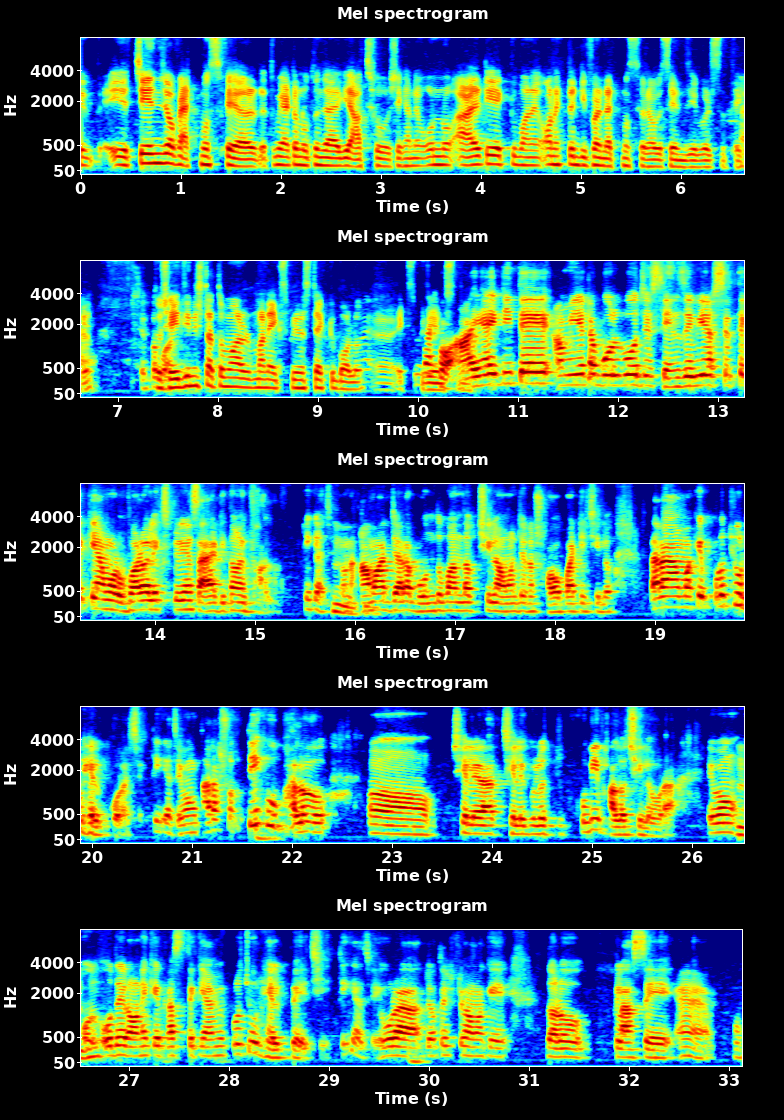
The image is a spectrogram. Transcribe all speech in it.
চেঞ্জ অফ অ্যাটমসফিয়ার তুমি একটা নতুন জায়গায় আছো সেখানে অন্য আইআইটি একটু মানে অনেকটা ডিফারেন্ট অ্যাটমসফিয়ার হবে সেন্ট জেভিয়ার্স থেকে। হ্যাঁ, তো সেই জিনিসটা তোমার মানে এক্সপেরিয়েন্সটা একটু বলো এক্সপেরিয়েন্স আইআইটি তে আমি এটা বলব যে সেন্ট জেভিয়ার্স এর থেকে আমার ওভারঅল এক্সপেরিয়েন্স আইআইটি তে অনেক ভালো ঠিক আছে? আমার যারা বন্ধু বান্ধব ছিল আমার যারা সহপাঠী ছিল তারা আমাকে প্রচুর হেল্প করেছে ঠিক আছে? এবং তারা সত্যিই খুব ভালো ছেলেরা ছেলেগুলো খুবই ভালো ছিল ওরা। এবং ওদের অনেকের কাছ থেকে আমি প্রচুর হেল্প পেয়েছি ঠিক আছে? ওরা যথেষ্ট আমাকে ধরো ক্লাসে হ্যাঁ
